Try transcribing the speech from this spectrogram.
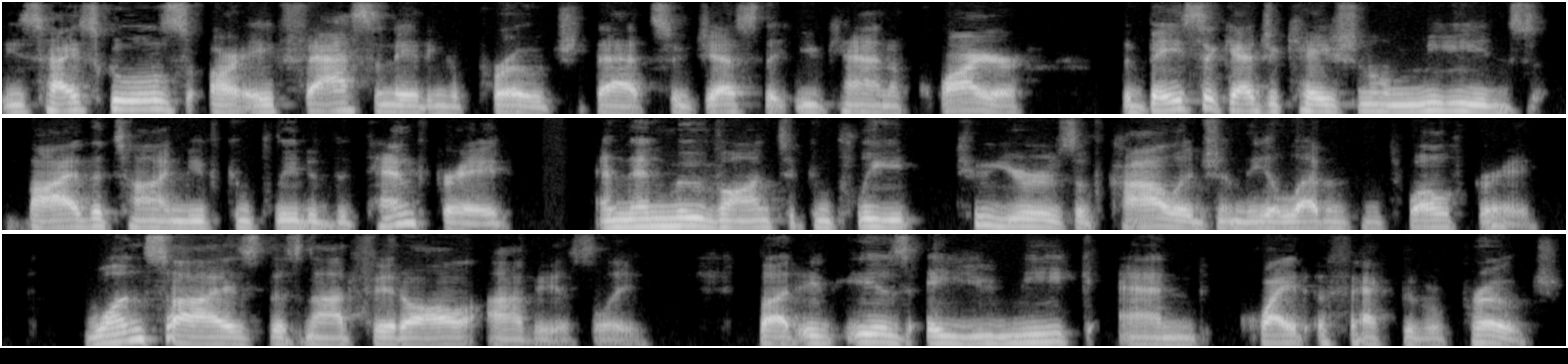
These high schools are a fascinating approach that suggests that you can acquire the basic educational needs by the time you've completed the 10th grade and then move on to complete two years of college in the 11th and 12th grade. One size does not fit all, obviously, but it is a unique and quite effective approach.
